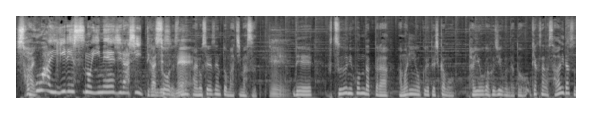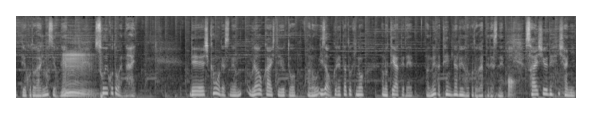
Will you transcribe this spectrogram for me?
そこはイギリスのイメージらしいって感じですね。そうですねあの整然と待ちます。えー、で普通日本だったらあまりに遅れてしかも対応が不十分だとお客さんが騒ぎ出すっていうことがありますよね、うそういうことがない。でしかもですね裏を返して言うとあのいざ遅れた時のあの手当で目が点になるようなことがあってですね、はあ、最終電車に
